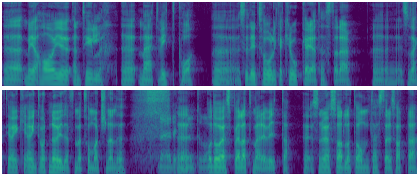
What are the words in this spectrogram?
Eh, men jag har ju en till eh, med ett vitt på. Eh, så det är två olika krokar jag testar där. Eh, som sagt, jag, har- jag har inte varit nöjd efter de här två matcherna nu. Nej, det kan du Eh, inte vara. och då har jag spelat med det vita. Eh, så nu har jag sadlat om, testat det svarta.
